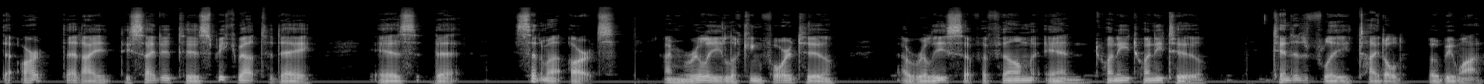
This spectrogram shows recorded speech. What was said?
the art that I decided to speak about today is the cinema arts. I'm really looking forward to a release of a film in 2022 tentatively titled Obi-Wan.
